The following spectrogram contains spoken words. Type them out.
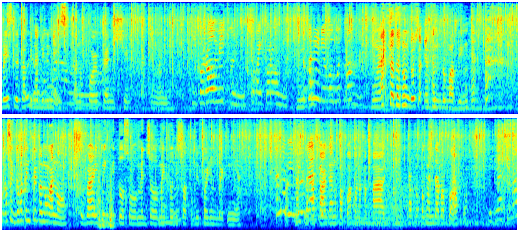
bracelet na pinabili niya is ano for friendship. Yung ano. Koromi to ni. So kay Koromi. Ito kanini mabot mo? Nga, tatanong daw sa kailan dumating. so kasi dumating po ito nung ano, February 22. So medyo may days pa po before yung birthday niya. Ano din klase? nakapag, ano pa po ako, nakapag, nakapaghanda pa po ako. May klase na?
